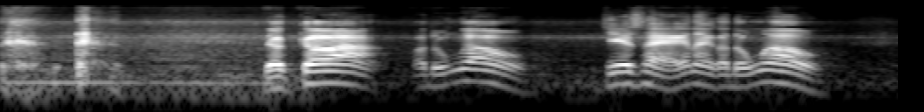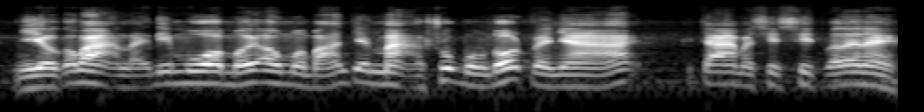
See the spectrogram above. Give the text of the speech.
Được cơ ạ có đúng không? Chia sẻ cái này có đúng không? Nhiều các bạn lại đi mua mới ông mà bán trên mạng xúc bùng đốt về nhà ấy. Cái chai mà xịt xịt vào đây này.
